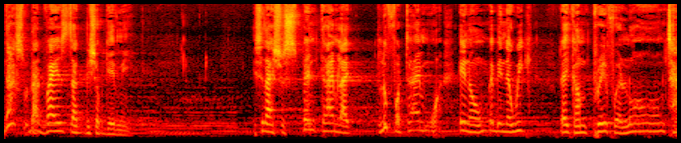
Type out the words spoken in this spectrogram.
that's the advice that Bishop gave me. He said I should spend time, like, look for time, you know, maybe in a week that you can pray for a long time.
